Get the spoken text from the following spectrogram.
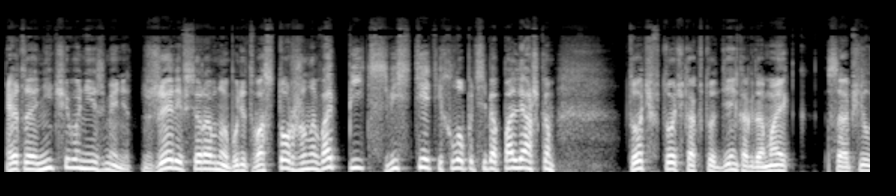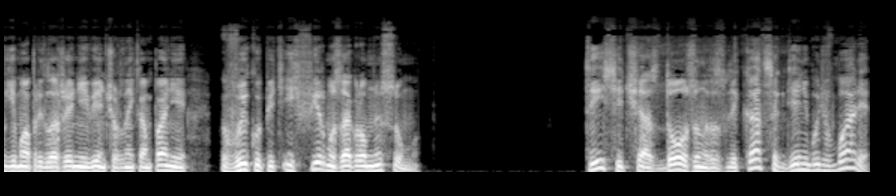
это ничего не изменит. Джерри все равно будет восторженно вопить, свистеть и хлопать себя поляшком, точь в точь, как в тот день, когда Майк сообщил ему о предложении венчурной компании выкупить их фирму за огромную сумму. Ты сейчас должен развлекаться где-нибудь в баре.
